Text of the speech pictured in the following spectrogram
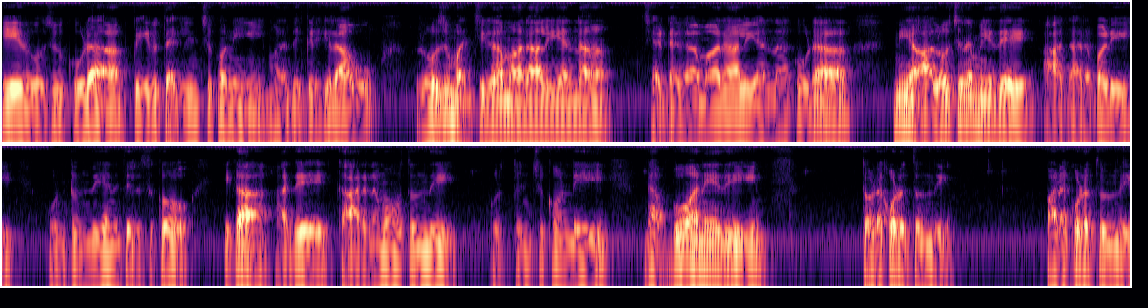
ఏ రోజు కూడా పేరు తగిలించుకొని మన దగ్గరికి రావు. రోజు మంచిగా మారాలి అన్నా చెడ్డగా మారాలి అన్నా కూడా నీ ఆలోచన మీదే ఆధారపడి ఉంటుంది అని తెలుసుకో. ఇక అదే కారణమవుతుంది. గుర్తుంచుకోండి డబ్బు అనేది తొడకొడుతుంది పడకొడుతుంది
